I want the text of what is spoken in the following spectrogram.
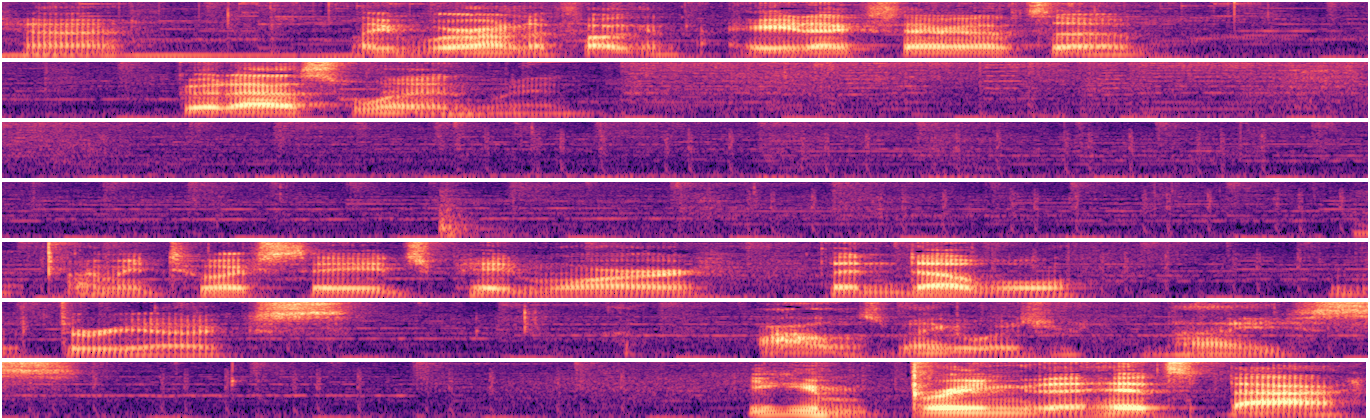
Okay, like we're on a fucking eight X there. That's a good ass win. Win. I mean, two X stage paid more than double the three X. Wow, those megaways are nice. You can bring the hits back.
